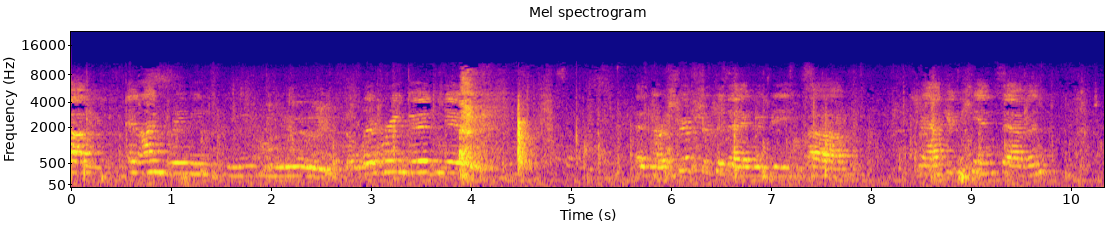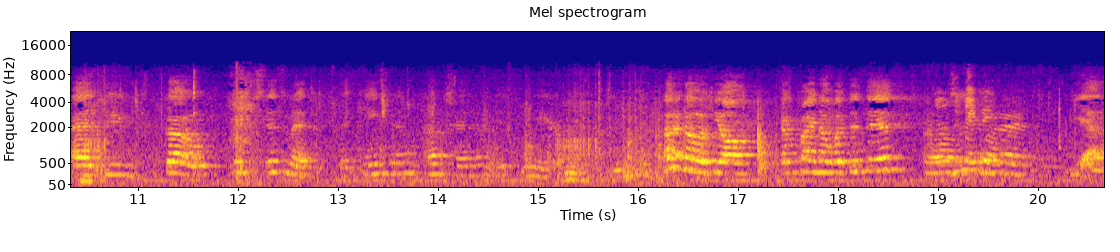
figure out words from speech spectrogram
up, and I'm bringing you news, delivering good news. And our scripture today would be uh, Matthew 10 7. As you go, preach this message the kingdom of heaven is near. I don't know if y'all, everybody know what this is? Yeah,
